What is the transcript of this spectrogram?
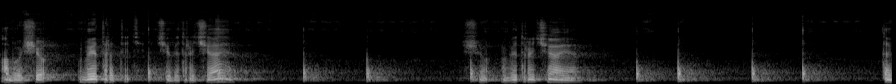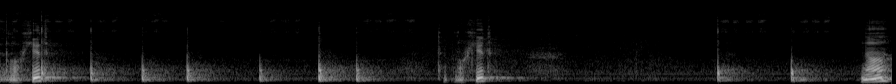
або що витратить чи витрачає, що витрачає теплохід. Теплохід на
